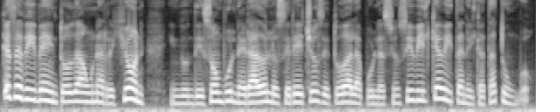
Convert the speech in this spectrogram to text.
que se vive en toda una región, en donde son vulnerados los derechos de toda la población civil que habita en el Catatumbo.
